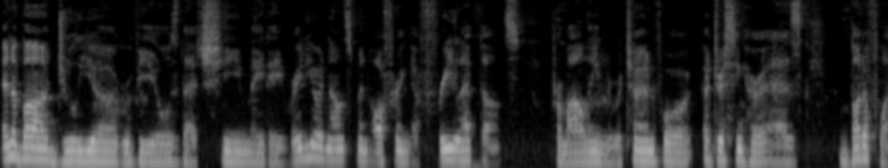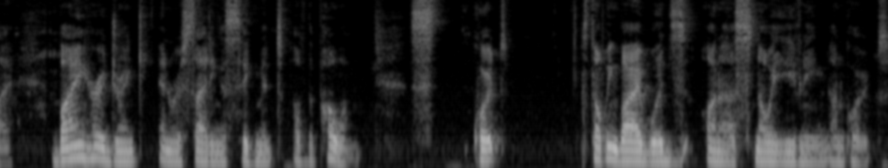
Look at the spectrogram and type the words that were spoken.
In a bar, Julia reveals that she made a radio announcement offering a free lap dance from Arlene in return for addressing her as Butterfly, buying her a drink, and reciting a segment of the poem. Quote, stopping by Woods on a snowy evening, unquote.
